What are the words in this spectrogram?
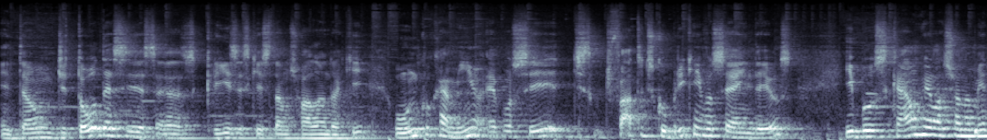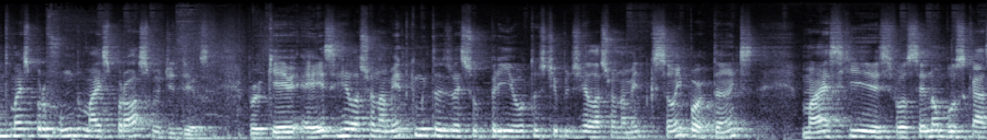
Então, de todas essas crises que estamos falando aqui, o único caminho é você, de, fato, descobrir quem você é em Deus e buscar um relacionamento mais profundo, mais próximo de Deus. Porque é esse relacionamento que muitas vezes vai suprir outros tipos de relacionamento que são importantes, mas que se você não buscar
